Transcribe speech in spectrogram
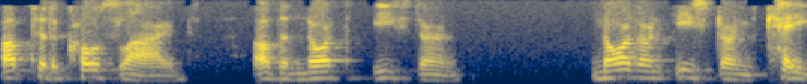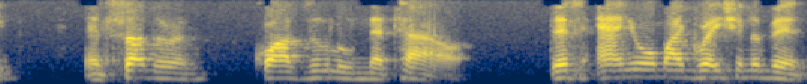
up to the coastlines of the northeastern, northern eastern Cape and southern KwaZulu-Natal. This annual migration event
